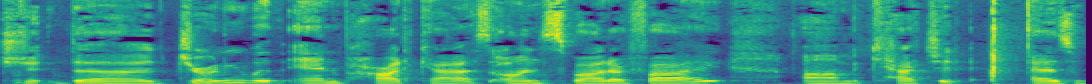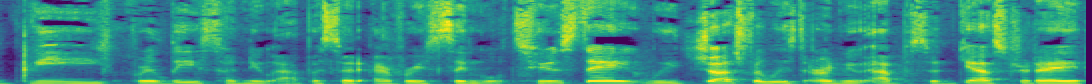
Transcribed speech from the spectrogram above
the Journey Within podcast on Spotify. Um, catch it as we release a new episode every single Tuesday. We just released our new episode yesterday,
